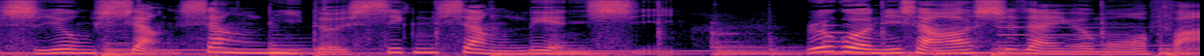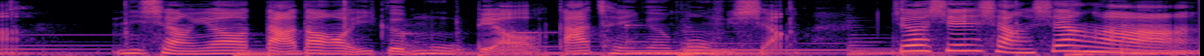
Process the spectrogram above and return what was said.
使用想象力的星象练习。如果你想要施展一个魔法，你想要达到一个目标，达成一个梦想，就要先想象啊。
